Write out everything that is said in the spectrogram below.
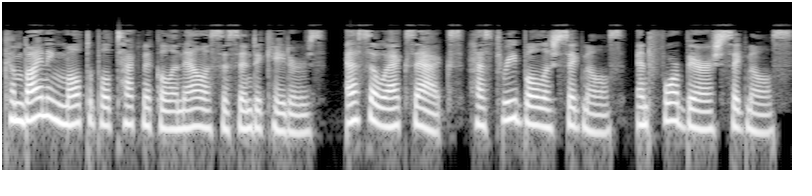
Combining multiple technical analysis indicators, SOXX has three bullish signals and four bearish signals.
